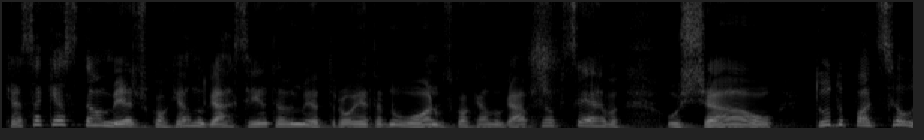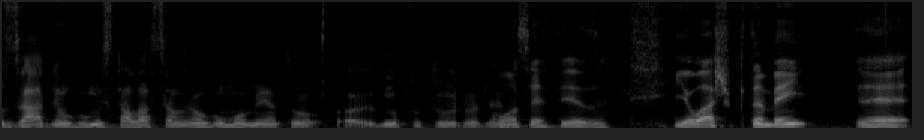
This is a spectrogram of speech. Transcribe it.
Que é essa questão mesmo, qualquer lugar, você entra no metrô, entra no ônibus, qualquer lugar, você observa o chão, tudo pode ser usado em alguma instalação em algum momento uh, no futuro. Né? Com certeza. E eu acho que também é,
